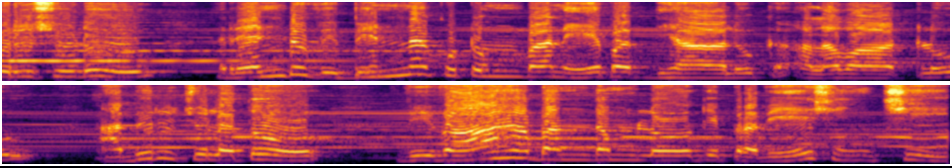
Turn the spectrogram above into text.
పురుషుడు రెండు విభిన్న కుటుంబ నేపథ్యాలు అలవాట్లు అభిరుచులతో వివాహ బంధంలోకి ప్రవేశించి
